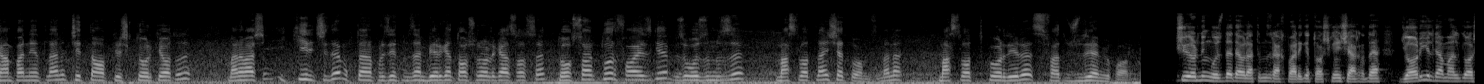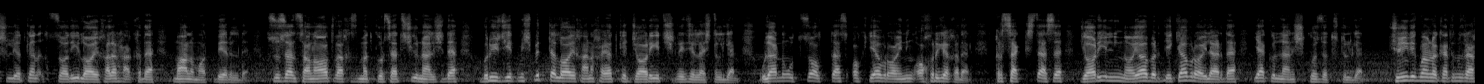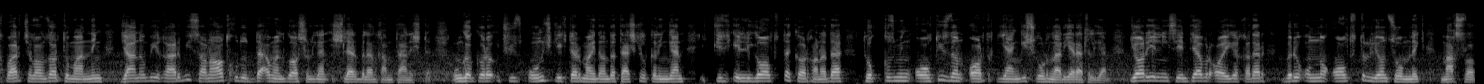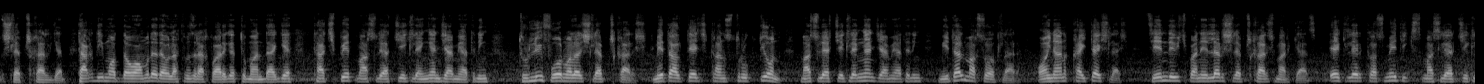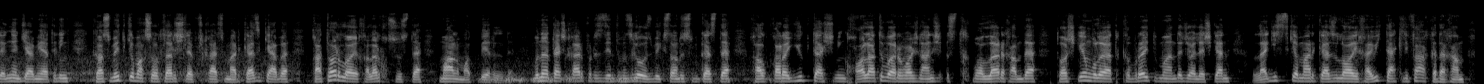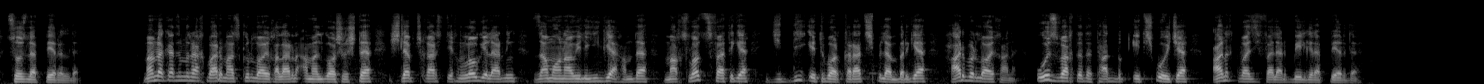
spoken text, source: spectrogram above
komponentlarni chetdan olib kelishga to'g'ri kelyotidi mana mana shu ikki yil ichida muhtaram prezidentimizdan bergan topshiriqlarga asosan to'qson to'rt foizga biz o'zimizni mahsulotlarni ishlatyapmiz. Mana mahsulotni ko'rdinglar sifati juda yam yuqori. Shu yerning o'zida davlatimiz rahbariga Toshkent shahrida joriy yilda amalga oshirilayotgan iqtisodiy loyihalar haqida ma'lumot berildi. Xususan, sanoat va xizmat ko'rsatish yo'nalishida 171 ta loyihani hayotga joriy etish rejalashtirilgan. Ularning 36 tasi oktyabr oyining oxiriga qadar, 48 tasi joriy yilning noyabr-dekabr oylarida yakunlanishi ko'zda tutilgan. Shuningdek, mamlakatimiz rahbari Chilonzor tumanining janubiy-g'arbiy sanoat hududida amalga oshirilgan ishlar bilan ham tanishdi. Unga ko'ra 313 gektar maydonda tashkil qilingan 256 ta korxonada 9600 dan ortiq yangi ish o'rinlari yaratilgan. Joriy yilning sentyabr oyiga qadar 1.6 trillion so'mlik mahsulot ishlab chiqarilgan. Taqdimot davomida davlatimiz rahbariga tumandagi Tachpet mas'uliyati cheklangan jamiyatining turli formalar ishlab chiqarish, Metal Tech Konstruksion mas'uliyati cheklangan jamiyatining metal mahsulotlari, oynani qayta ishlash, sendvich panellar ishlab chiqarish markazi, Ekler Cosmetics mas'uliyati cheklangan jamiyatining kosmetika mahsulotlari ishlab chiqarish markazi kabi qator loyihalar xususida ma'lumot berildi. Bundan tashqari prezidentimizga O'zbekiston Respublikasida xalqaro yuk tashishning holati va rivojlanish istiqbollari hamda Toshkent viloyati Qibray tumanida joylashgan logistika markazi loyihaviy taklifi haqida ham so'zlab berildi. Mamlakatimiz rahbari mazkur loyihalarni amalga oshirishda ishlab chiqarish texnologiyalarining zamonaviyligiga hamda mahsulot sifatiga jiddiy e'tibor qaratish bilan birga har bir loyihani o'z vaqtida tatbiq etish bo'yicha aniq vazifalar belgilab berdi.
